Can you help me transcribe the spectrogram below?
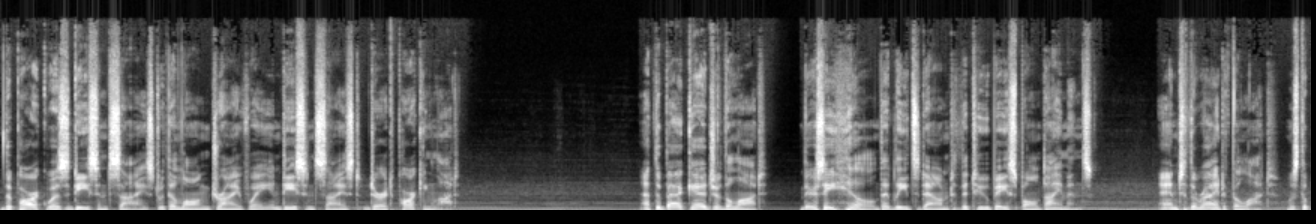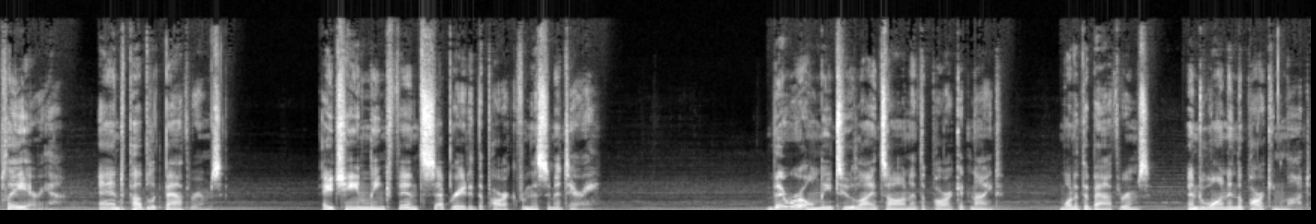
The park was decent sized with a long driveway and decent sized dirt parking lot. At the back edge of the lot, there's a hill that leads down to the two baseball diamonds. And to the right of the lot was the play area and public bathrooms. A chain link fence separated the park from the cemetery. There were only two lights on at the park at night one at the bathrooms and one in the parking lot.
